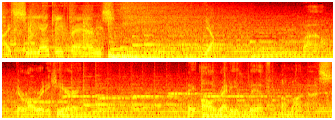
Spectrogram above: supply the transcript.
I see Yankee fans. Yep. Wow, they're already here. They already live among us.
